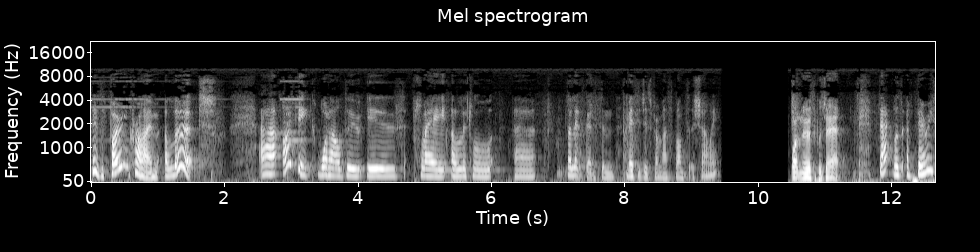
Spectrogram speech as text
There's a phone crime alert. Uh, I think what I'll do is play a little. Uh, well, let's go to some messages from our sponsors, shall we? What on earth was that? That was a very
